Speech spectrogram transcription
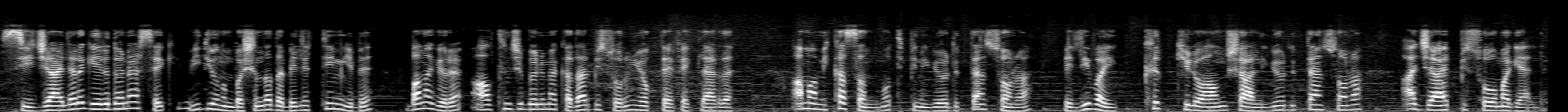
CGI'lara geri dönersek videonun başında da belirttiğim gibi bana göre 6. bölüme kadar bir sorun yoktu efektlerde. Ama Mikasa'nın o tipini gördükten sonra ve Levi'nin 40 kilo almış halini gördükten sonra acayip bir soğuma geldi.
